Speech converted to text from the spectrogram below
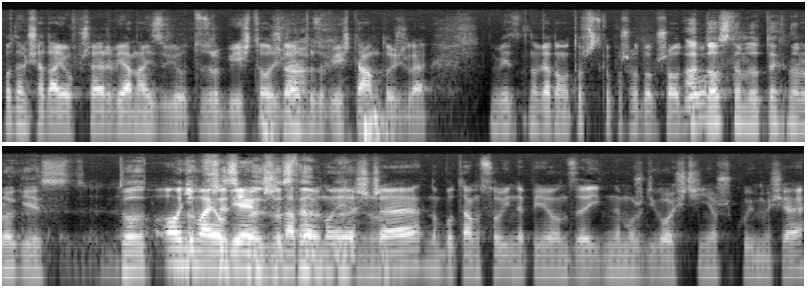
Potem siadają w przerwie, analizują, tu zrobiłeś to źle, Tak. tu zrobiłeś tamto źle. Więc no wiadomo, to wszystko poszło do przodu. A dostęp do technologii jest. Do, Oni do mają większy na pewno no. jeszcze, no. bo tam są inne pieniądze, inne możliwości, nie oszukujmy się.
